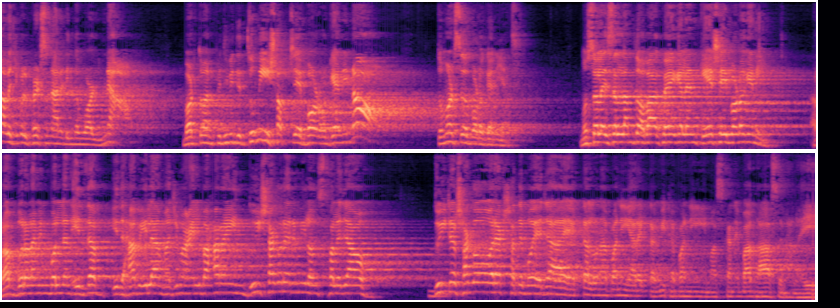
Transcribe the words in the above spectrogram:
knowledgeable personality in the world now বর্তমান পৃথিবীতে তুমি সবচেয়ে বড় জ্ঞানী ন তোমার চেয়েও বড় জ্ঞানী আছে। মুসাল্লাহ ইসাল্লাম তো অবাক হয়ে গেলেন, কে সেই বড় জ্ঞানী? রব্বুল আলামিন বললেন, ইদহাব ইদহাব ইলা মাজমাইল বাহরাইন, দুই সাগরের মিলনস্থলে যাও। দুইটা সাগর একসাথে বয়ে যায়, একটা লোনা পানি আর একটা মিঠা পানি, মাঝখানে বাধা আছে না নাই?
